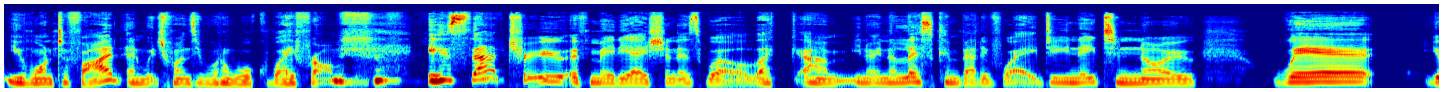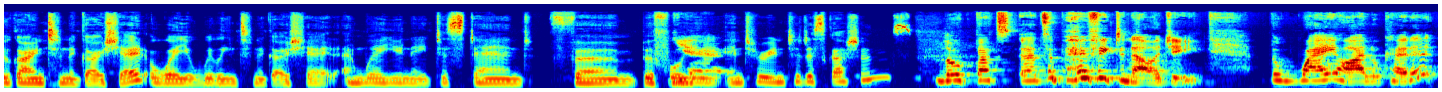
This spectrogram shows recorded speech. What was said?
you want to fight and which ones you want to walk away from. is that true of mediation as well? Like, um, you know, in a less combative way, do you need to know where you're going to negotiate or where you're willing to negotiate and where you need to stand firm before yeah. you enter into discussions? Look, that's that's a perfect analogy the way I look at it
